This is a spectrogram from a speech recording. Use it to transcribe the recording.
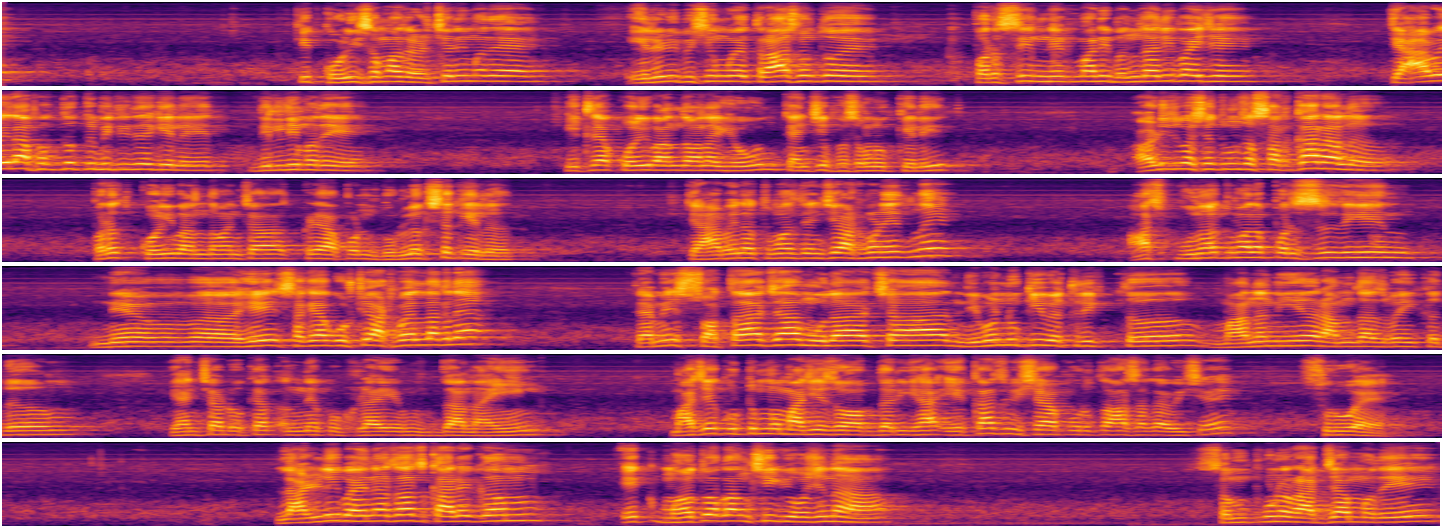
की कोळी समाज अडचणीमध्ये आहे. एल ई डी फिशिंगमुळे त्रास होतो आहे पर्सिंग नेटमारी बंद झाली पाहिजे. त्यावेळेला फक्त तुम्ही तिथे गेलेत दिल्लीमध्ये. इथल्या कोळी बांधवांना घेऊन त्यांची फसवणूक केलीत. अडीच वर्ष तुमचं सरकार आलं परत कोळी बांधवांच्याकडे आपण दुर्लक्ष केलं. त्यावेळेला तुम्हाला त्यांची आठवण येत नाही? आज पुन्हा तुम्हाला परिस्थिती ने हे सगळ्या गोष्टी आठवायला लागल्या? त्यामुळे स्वतःच्या मुलाच्या निवडणुकीव्यतिरिक्त माननीय रामदासभाई कदम यांच्या डोक्यात अन्य कुठलाही मुद्दा नाही. माझे कुटुंब माझी जबाबदारी हा एकाच विषयापुरता हा सगळा विषय सुरू आहे. लाडली बहिणाचाच कार्यक्रम एक महत्त्वाकांक्षी योजना संपूर्ण राज्यामध्ये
